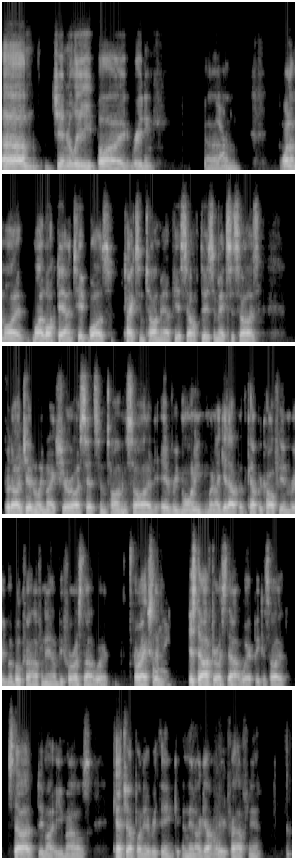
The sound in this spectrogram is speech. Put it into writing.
Um, generally by reading. Um, one of my my lockdown tip was take some time out for yourself, do some exercise. But I generally make sure I set some time aside every morning when I get up with a cup of coffee and read my book for half an hour before I start work, or actually Right. just after I start work because I start, do my emails, catch up on everything, and then I go and read for half an hour.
